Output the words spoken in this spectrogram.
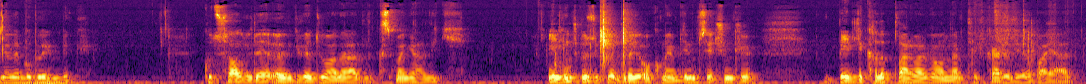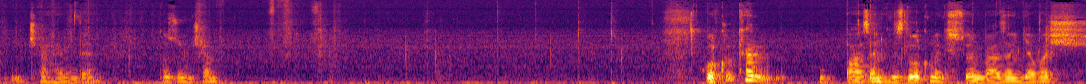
Ya da bu bölümlük. Kutsal Yüreğe Övgü ve Dualar adlı kısma geldik. İlginç gözüküyor. Burayı okumayabilirim size çünkü belli kalıplar var ve onlar tekrar ediyor bayağı hem de uzunca. Okurken bazen hızlı okumak istiyorum, bazen yavaş.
